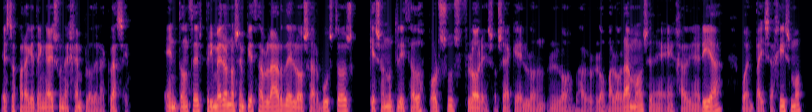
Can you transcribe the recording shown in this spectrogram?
Esto es para que tengáis un ejemplo de la clase. Entonces, primero nos empieza a hablar de los arbustos que son utilizados por sus flores, o sea que los lo, valoramos en, jardinería o en paisajismo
